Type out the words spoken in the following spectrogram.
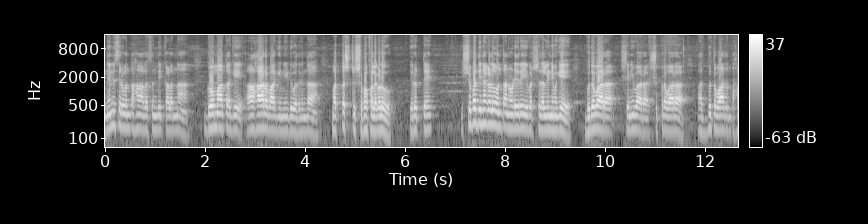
ನೆನೆಸಿರುವಂತಹ ಅಲಸಂದಿ ಕಾಳನ್ನು ಗೋಮಾತೆಗೆ ಆಹಾರವಾಗಿ ನೀಡುವುದರಿಂದ ಮತ್ತಷ್ಟು ಶುಭ ಫಲಗಳು ಇರುತ್ತೆ. ಶುಭ ದಿನಗಳು ಅಂತ ನೋಡಿದರೆ ಈ ವರ್ಷದಲ್ಲಿ ನಿಮಗೆ ಬುಧವಾರ, ಶನಿವಾರ, ಶುಕ್ರವಾರ ಅದ್ಭುತವಾದಂತಹ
